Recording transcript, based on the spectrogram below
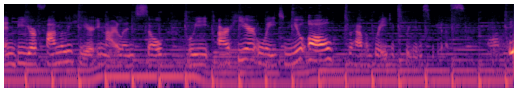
and be your family here in Ireland. So we are here waiting you all to have a great experience with us. ¿Y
